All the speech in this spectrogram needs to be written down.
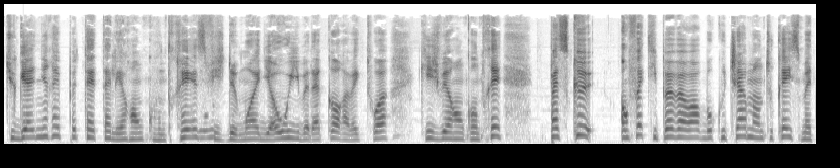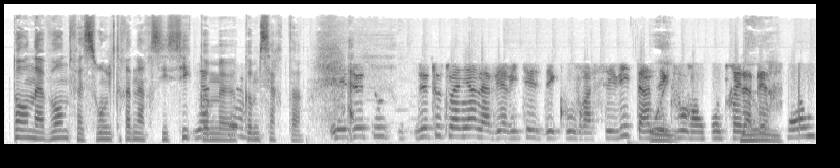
tu gagnerais peut-être à les rencontrer. Elle se Oui. fiche de moi et dit, ah oui, ben d'accord, avec toi, qui je vais rencontrer. Parce que, en fait, ils peuvent avoir beaucoup de charme, mais en tout cas, ils se mettent pas en avant de façon ultra narcissique Bien comme, euh, comme certains. Mais de, tout- de toute manière, la vérité se découvre assez vite. Hein, Oui. Dès que vous rencontrez la oui. personne,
